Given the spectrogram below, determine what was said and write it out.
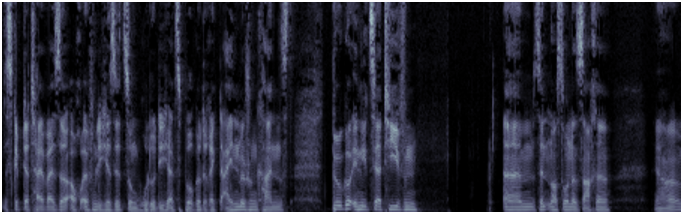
Es gibt ja teilweise auch öffentliche Sitzungen, wo du dich als Bürger direkt einmischen kannst. Bürgerinitiativen ähm, sind noch so eine Sache. Ja,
